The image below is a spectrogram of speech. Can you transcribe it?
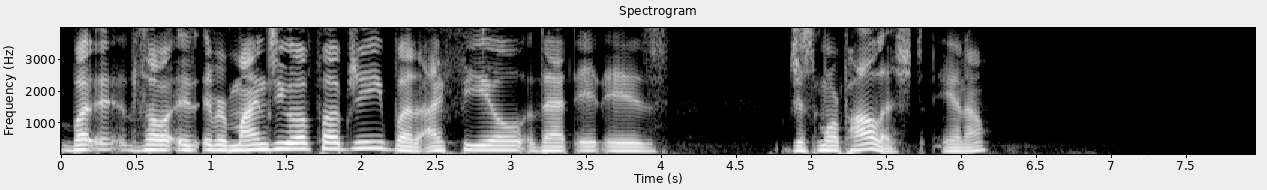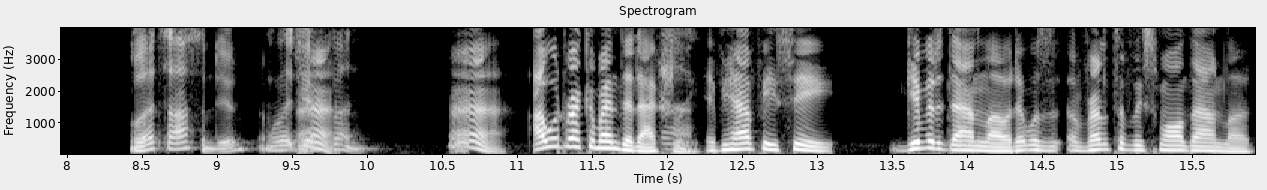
but it, so it, it reminds you of PUBG, but I feel that it is just more polished, you know. well, that's awesome, dude. I'm glad you had Yeah. fun. Yeah, I would recommend it actually. If you have PC, give it a download. It was a relatively small download,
